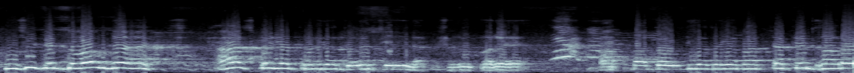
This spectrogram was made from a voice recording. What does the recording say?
খুশিতে দৌড় দেয়, ঘাস করিয়া পড়িয়া ধরে চিল্লানো শুরু করে। বাপ্পা দৌড় দিয়া যাইয়া বাচ্চাকে ধরে।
